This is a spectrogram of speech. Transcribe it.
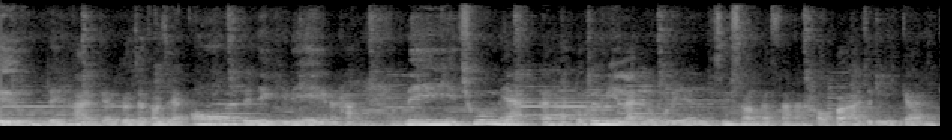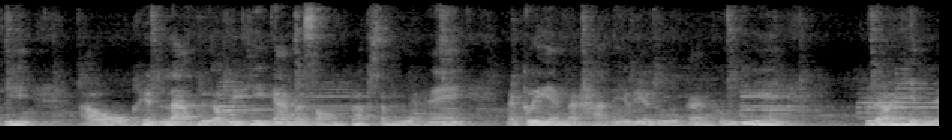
ดื่มได้ทานกันก็จะเข้าใจอ๋อมันเป็นอย่างนี้นี่เองนะคะ ในช่วงเนี้ยนะคะก็จะมีหลายโรงเรียนที่สอนภาษาเขาก็อาจจะมีการที่เอาเคล็ดลับหรือเอาวิธีการมาสอนปรับสำเนียงให้ นักเรียนนะคะได้เรียนรู้กันก็มีคุณดาวเห็นใน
